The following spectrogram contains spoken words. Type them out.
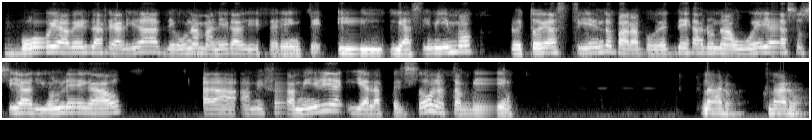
voy a ver la realidad de una manera diferente. Y, y así mismo lo estoy haciendo para poder dejar una huella social y un legado a, a mi familia y a las personas también. Claro, claro,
